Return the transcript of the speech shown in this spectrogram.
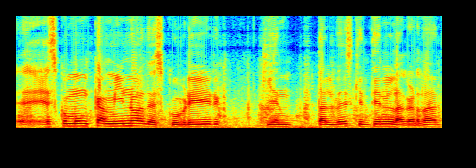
Es como un camino a descubrir quién, tal vez quién tiene la verdad.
